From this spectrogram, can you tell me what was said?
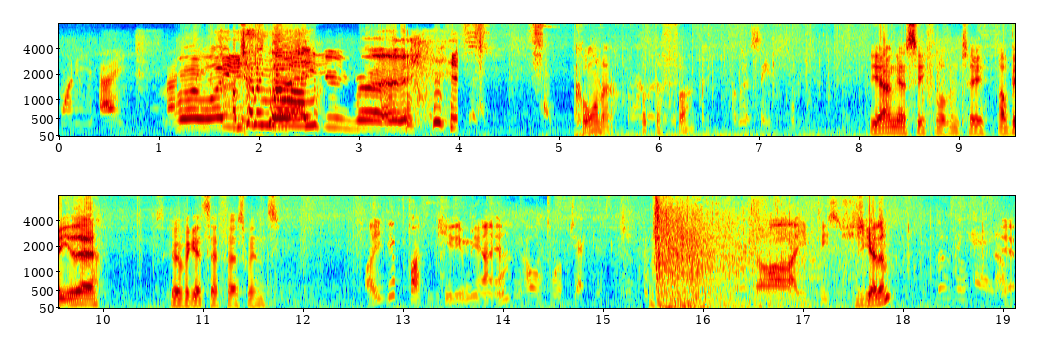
28. Imagine Bro, why are I'm you telling so Mom. angry, bro? Corner. What the fuck? Yeah, I'm gonna see for them too. I'll beat you there. Whoever gets there first wins. Are you fucking kidding me, aren't you? We hold two objectives. Keep Ah, you piece of shit. Did you get him? losing A. Yeah.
